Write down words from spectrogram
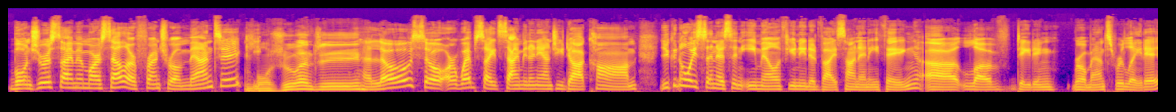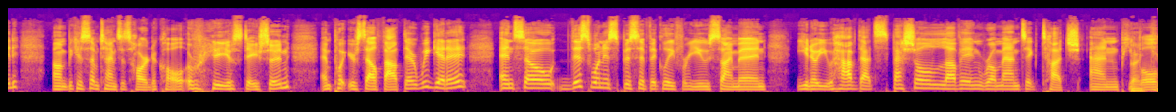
Bonjour, Simon Marcel, our French romantic. Bonjour, Angi. Hello. So our website, simonandangie.com. You can always send us an email if you need advice on anything, uh, love, dating, romance related, um, because sometimes it's hard to call a radio station and put yourself out there. We get it. And so this one is specifically for you, Simon. You know, you have that special, loving, romantic touch, and people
